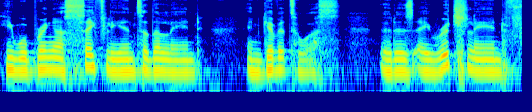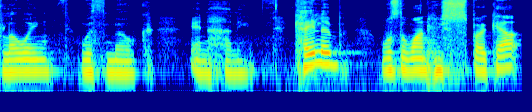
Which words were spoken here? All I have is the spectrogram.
he will bring us safely into the land and give it to us. It is a rich land flowing with milk and honey. Caleb was the one who spoke out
